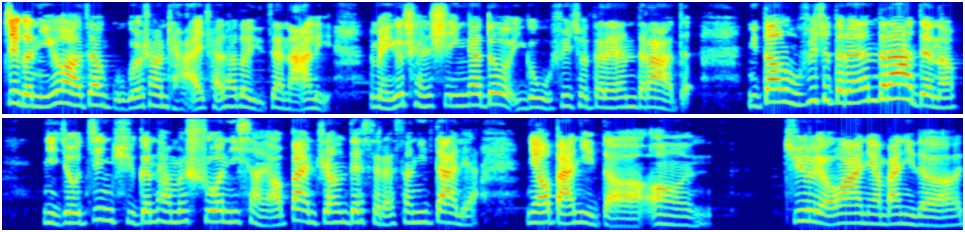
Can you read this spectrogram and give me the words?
这个你又要在谷歌上查一查，它到底在哪里。每个城市应该都有一个 Ufficio delle Entrate。你到了 Ufficio delle Entrate 呢，你就进去跟他们说你想要办这张 Desera Sanitaria，你要把你的嗯拘留啊，你要把你的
